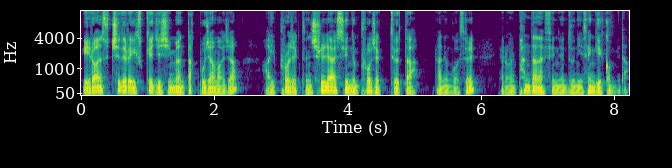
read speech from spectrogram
이러한 수치들에 익숙해지시면 딱 보자마자 아, 이 프로젝트는 신뢰할 수 있는 프로젝트다. 라는 것을 여러분이 판단할 수 있는 눈이 생길 겁니다.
